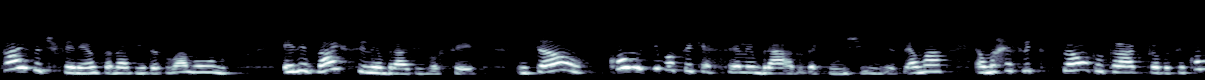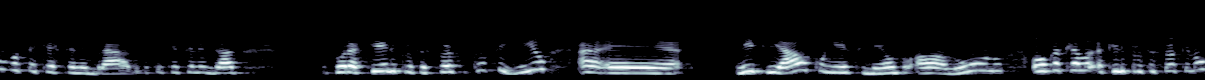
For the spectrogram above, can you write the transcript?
faz a diferença na vida do aluno. Ele vai se lembrar de você. Então, como que você quer ser lembrado daqui uns dias? É uma, é uma reflexão que eu trago para você. Como você quer ser lembrado? Você quer ser lembrado por aquele professor que conseguiu é, mediar o conhecimento ao aluno ou com aquela, aquele professor que não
